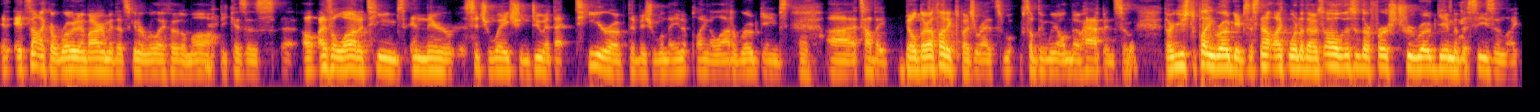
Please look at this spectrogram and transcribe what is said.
It's not like a road environment that's going to really throw them off because as uh, as a lot of teams in their situation do at that tier of division when they end up playing a lot of road games, uh, that's how they build their athletics budget. Right, it's something we all know happens. So they're used to playing road games. It's not like one of those. Oh, this is their first true road game of the season. Like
